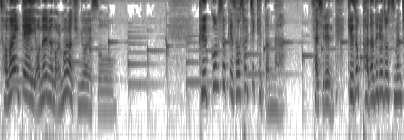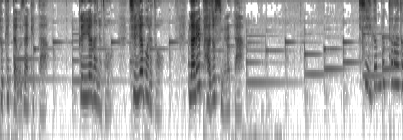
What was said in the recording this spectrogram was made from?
저 나이 때 연애면 얼마나 중요하겠어. 그 꿈속에서 솔직했던 나. 사실은 계속 받아들여줬으면 좋겠다고 생각했다. 끌려다녀도, 질려버려도, 나를 봐줬으면 했다. 지금부터라도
